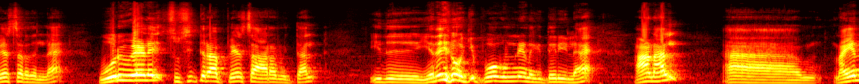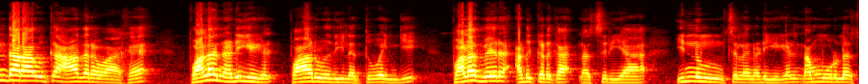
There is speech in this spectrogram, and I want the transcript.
பேசுகிறதில்ல ஒருவேளை சுசித்ரா பேச ஆரம்பித்தால் இது எதை நோக்கி போகும்னு எனக்கு தெரியல. ஆனால் நயன்தாராவுக்கு ஆதரவாக பல நடிகைகள் பார்வதியில் துவங்கி பல பேர் அடுக்கடுக்கா நஸ்ரியா இன்னும் சில நடிகைகள் நம்ம ஊரில்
